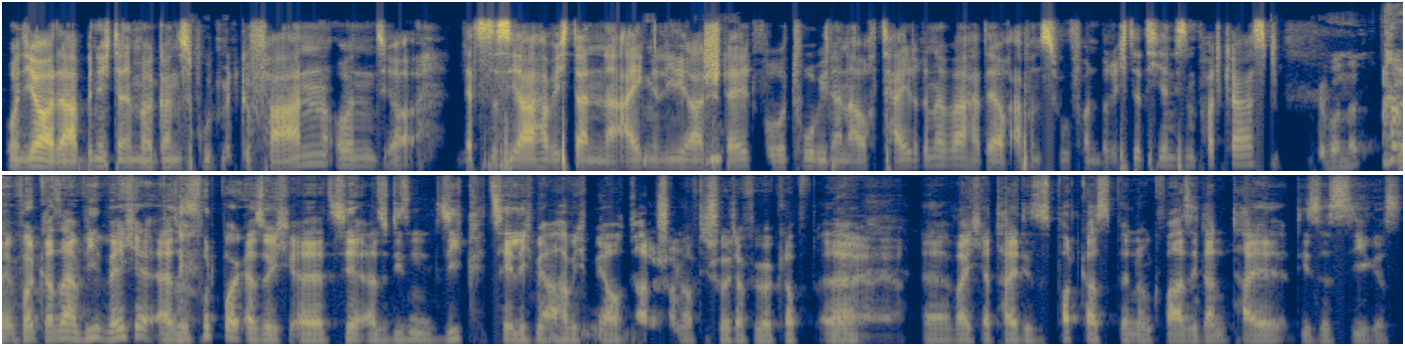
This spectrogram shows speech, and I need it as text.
Und ja, da bin ich dann immer ganz gut mitgefahren. Und ja, letztes Jahr habe ich dann eine eigene Liga erstellt, wo Tobi dann auch Teil drin war. Hat er auch ab und zu von berichtet hier in diesem Podcast. Gewonnen hat? Äh, Ich wollte gerade sagen, wie, welche, also Football, also ich äh, zähl, also diesen Sieg zähle ich mir, habe ich mir auch gerade schon auf die Schulter für geklopft, äh, Ja, ja, ja. Äh, weil ich ja Teil dieses Podcasts bin und quasi dann Teil dieses Sieges,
